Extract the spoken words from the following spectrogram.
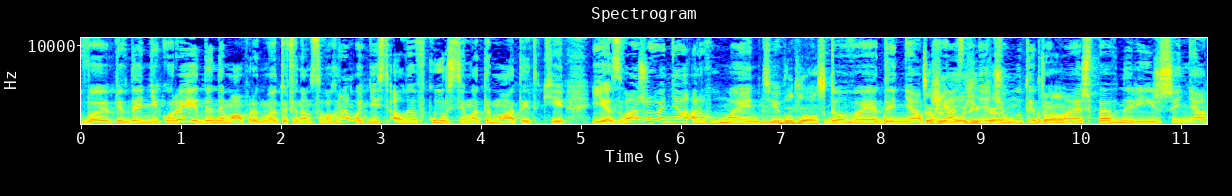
в Південній Кореї, де нема предмету фінансова грамотність, але в курсі математики є зважування аргументів, доведення, Це пояснення, чому ти Так. приймаєш певне рішення,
